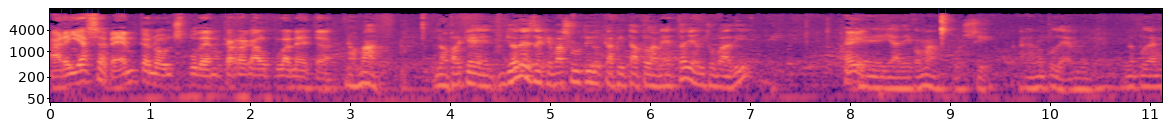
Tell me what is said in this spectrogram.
ara ja sabem que no ens podem carregar el planeta. No, home, no, perquè jo des de que va sortir el Capità Planeta i ens ho va dir, Hey, eh, ja dic, home, doncs sí, ara no podem, no podem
